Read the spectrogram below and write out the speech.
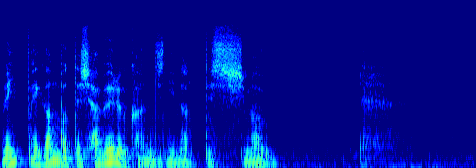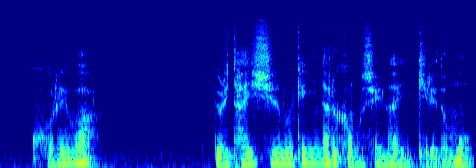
目いっぱい頑張って喋る感じになってしまう。これはより大衆向けになるかもしれないけれども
